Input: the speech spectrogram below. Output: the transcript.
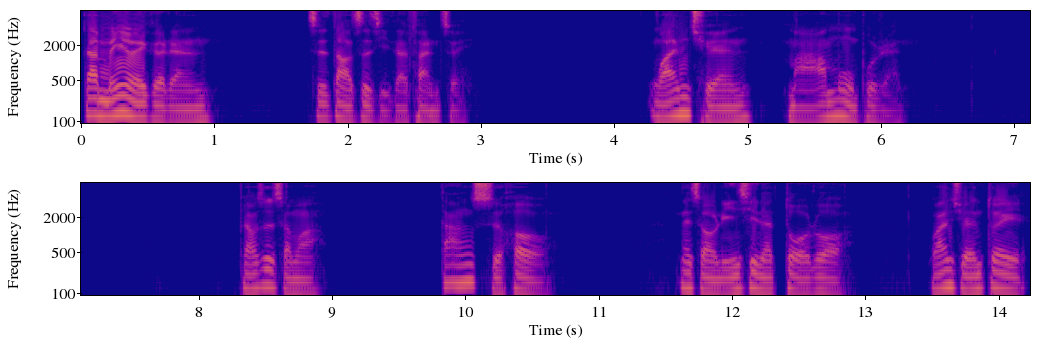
但没有一个人知道自己在犯罪，完全麻木不仁。表示什么？当时候那种灵性的堕落，完全对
